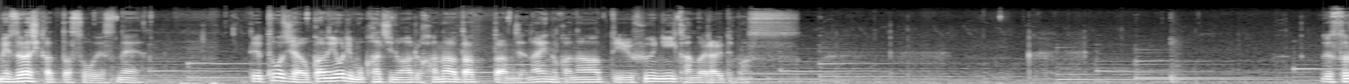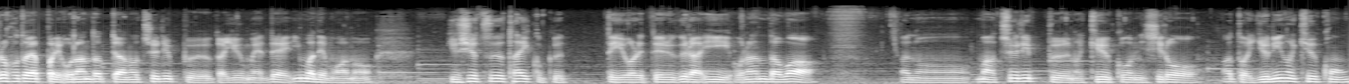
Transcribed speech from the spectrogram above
珍しかったそうですね。で当時はお金よりも価値のある花だったんじゃないのかなっていうふうに考えられてます。でそれほどやっぱりオランダってあのチューリップが有名で今でもあの輸出大国って言われてるぐらいオランダはあのまあチューリップの球根にしろあとユリの球根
